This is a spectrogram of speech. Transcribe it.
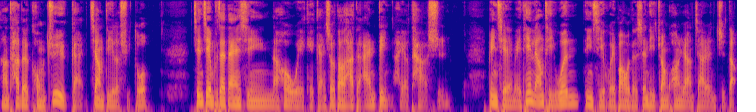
那她的恐惧感降低了许多，渐渐不再担心，然后我也可以感受到她的安定还有踏实，并且每天量体温，定期回报我的身体状况，让家人知道。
